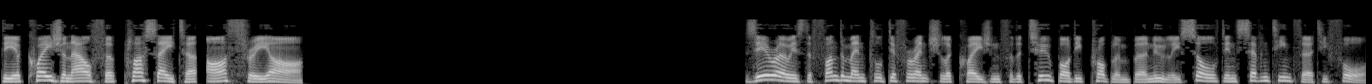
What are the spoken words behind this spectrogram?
the equation alpha plus eta r3r 0 is the fundamental differential equation for the two-body problem Bernoulli solved in 1734.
